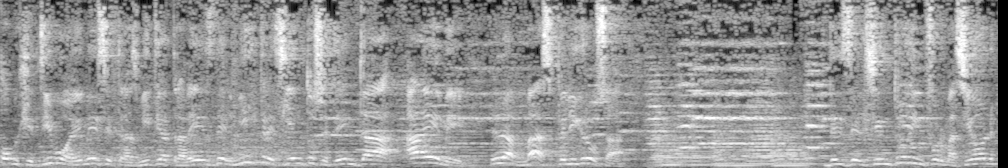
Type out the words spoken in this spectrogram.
Objetivo AM se transmite a través del 1370 AM, la más peligrosa. Desde el Centro de Información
